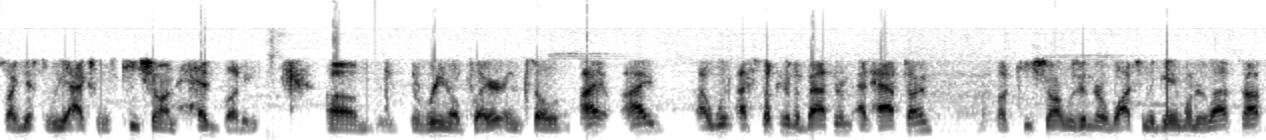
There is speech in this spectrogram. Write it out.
So I guess the reaction was Keshon headbutting um, the Reno player. And so I, I, I went, I stuck into the bathroom at halftime. I saw Keshon was in there watching the game on his laptop.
